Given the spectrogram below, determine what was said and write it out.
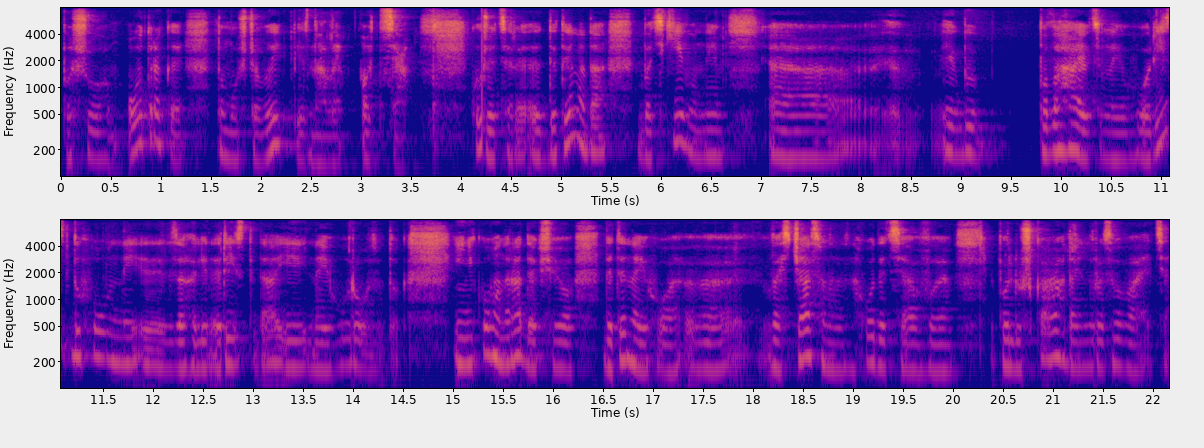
Пишу вам отроки, тому що ви пізнали Отця. Коли це дитина, да, батьки вони е, якби полагаються на його ріст духовний, е, взагалі ріст, да, і на його розвиток. І нікого не радує, якщо дитина його е, весь час вона знаходиться в полюшках да, і не розвивається.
